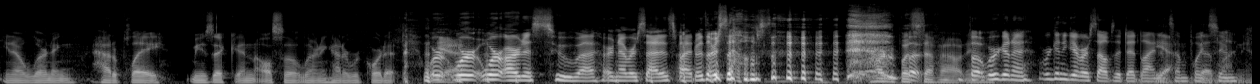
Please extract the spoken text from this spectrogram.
you know learning how to play music and also learning how to record it. we're Yeah. we're, we're artists who uh, are never satisfied with ourselves Hard to put But- stuff out. but know. we're gonna we're gonna give ourselves a deadline Yeah, at some point deadline, soon yeah.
